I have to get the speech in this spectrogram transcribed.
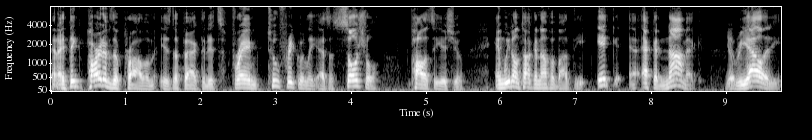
And I think part of the problem is the fact that it's framed too frequently as a social policy issue. And we don't talk enough about the ec- economic Yep. reality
